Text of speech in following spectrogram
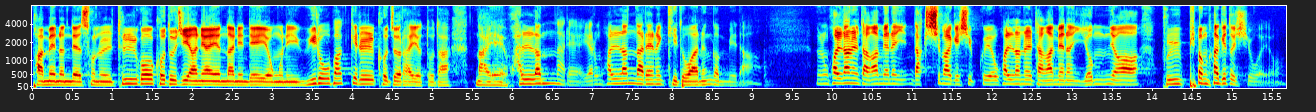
밤에는 내 손을 들고 거두지 아니하였나니 내 영혼이 위로받기를 거절하였도다. 나의 환란 날에 여러분 환란 날에는 기도하는 겁니다. 환란을 당하면 낙심하기 쉽고요. 환란을 당하면 염려, 불평하기도 쉬워요.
